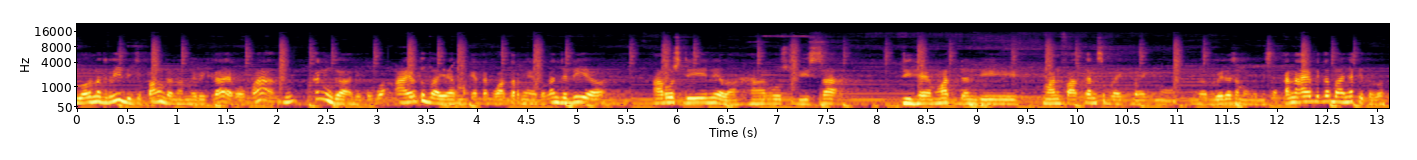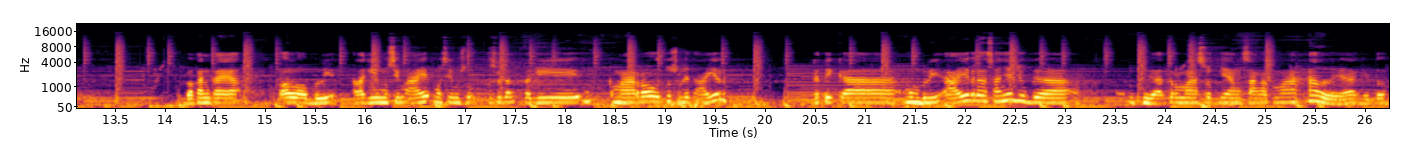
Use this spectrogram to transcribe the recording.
luar negeri di Jepang dan Amerika Eropa kan enggak gitu. Air tuh bayar pakai tap waternya itu kan. Jadi ya harus di inilah harus bisa dihemat dan dimanfaatkan sebaik-baiknya. Nggak beda sama Indonesia. Karena air kita banyak gitu loh. Bahkan kayak kalau beli lagi musim air musim kesulitan lagi kemarau itu sulit air ketika membeli air rasanya juga nggak termasuk yang sangat mahal ya gitu.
